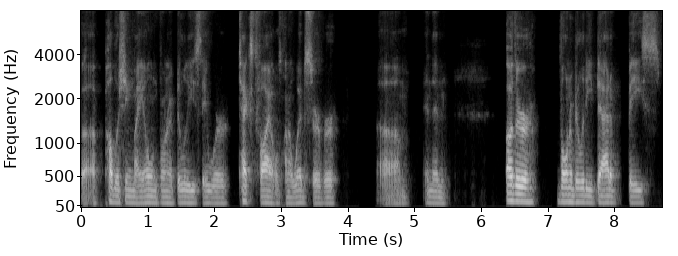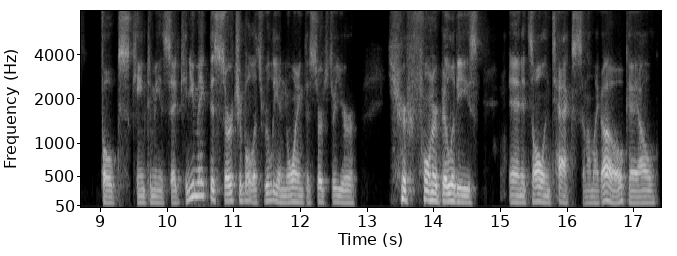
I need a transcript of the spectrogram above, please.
uh, publishing my own vulnerabilities. They were text files on a web server, um, and then other vulnerability database folks came to me and said, "Can you make this searchable? It's really annoying to search through your your vulnerabilities, and it's all in text." And I'm like, "Oh, okay, I'll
